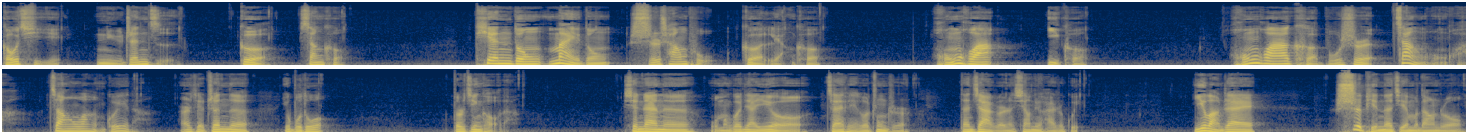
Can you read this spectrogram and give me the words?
枸杞、女贞子各三克，天冬、麦冬、石菖蒲各两颗，红花一颗。红花可不是藏红花，藏红花很贵的，而且真的又不多，都是进口的。现在呢，我们国家也有栽培和种植，但价格呢相对还是贵。以往在视频的节目当中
